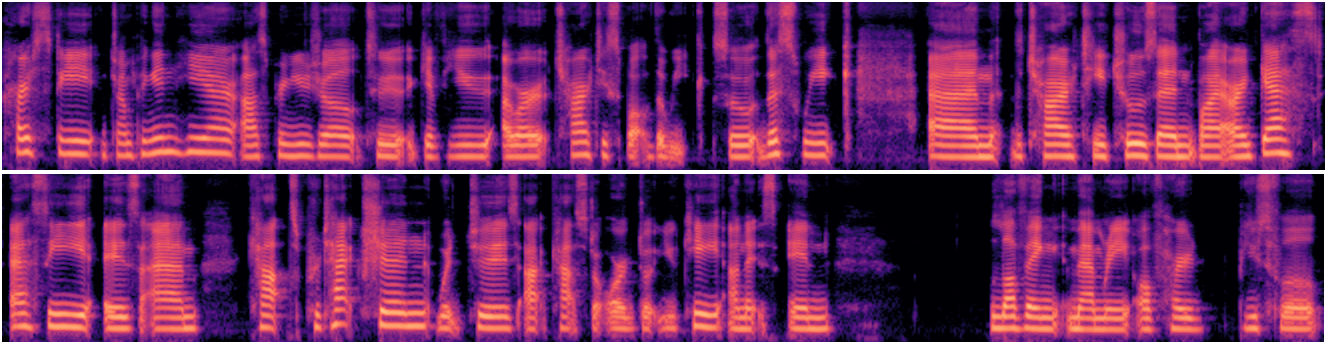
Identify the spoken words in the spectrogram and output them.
Kirsty jumping in here as per usual to give you our charity spot of the week. So this week, um, the charity chosen by our guest Essie is um, Cats Protection, which is at cats.org.uk and it's in loving memory of her beautiful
